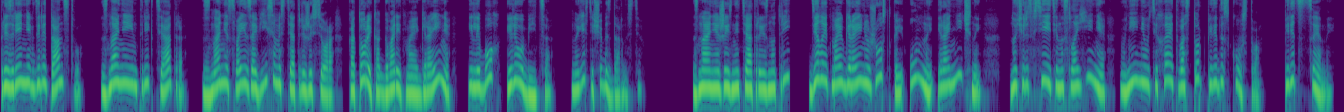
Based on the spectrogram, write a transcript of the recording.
презрение к дилетантству, знание интриг театра, знание своей зависимости от режиссера, который, как говорит моя героиня, или бог, или убийца. Но есть еще бездарности. Знание жизни театра изнутри делает мою героиню жесткой, умной, ироничной, но через все эти наслоения в ней не утихает восторг перед искусством, перед сценой.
